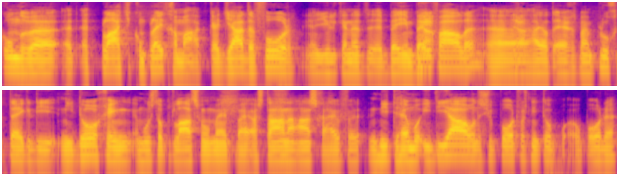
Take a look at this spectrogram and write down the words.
konden we het, het plaatje compleet gaan maken. Kijk, het jaar daarvoor, ja, jullie kennen het B&B-verhaal. hè? Eh, Hij had ergens bij een ploeg getekend die niet doorging. En moest op het laatste moment bij Astana aanschuiven. Niet helemaal ideaal, want de support was niet op, op orde.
